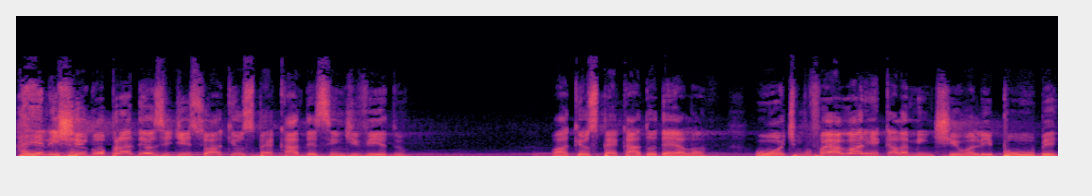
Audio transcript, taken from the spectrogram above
Aí ele chegou para Deus e disse: Olha aqui os pecados desse indivíduo. Olha aqui os pecados dela. O último foi agora que ela mentiu ali pro Uber.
